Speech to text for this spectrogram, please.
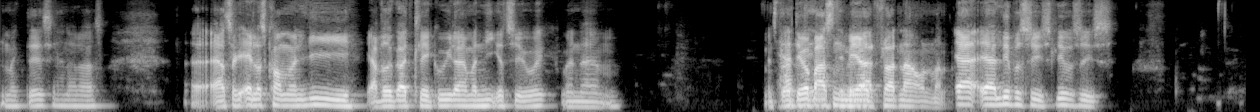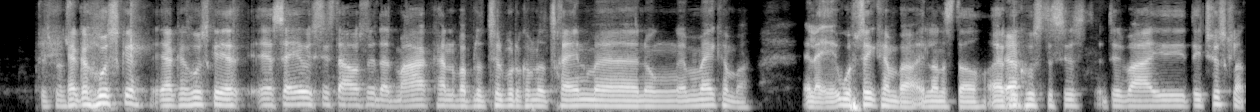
McDessie, han er der også. Uh, altså, ellers kommer man lige... Jeg ved godt, Clay Guida, han var 29, ikke? Men, um, men ja, det, det var bare sådan det mere... være et flot navn, mand. Ja, ja, lige præcis, lige præcis. Hvis man Jeg kan huske, jeg kan huske, jeg, jeg sagde jo i sidste afsnit, at Mark han var blevet tilbudt at komme ned og træne med nogle MMA-kæmper. Eller øh, UFC-kæmper et eller andet sted. Og jeg kan Ja. ikke huske det sidst. Det var i, det i Tyskland.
